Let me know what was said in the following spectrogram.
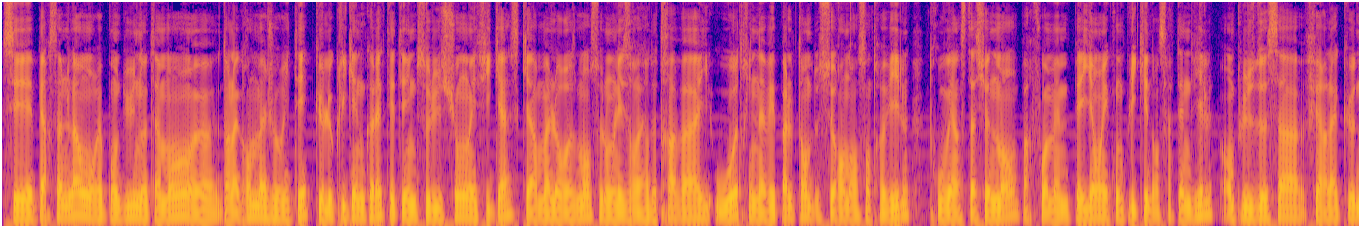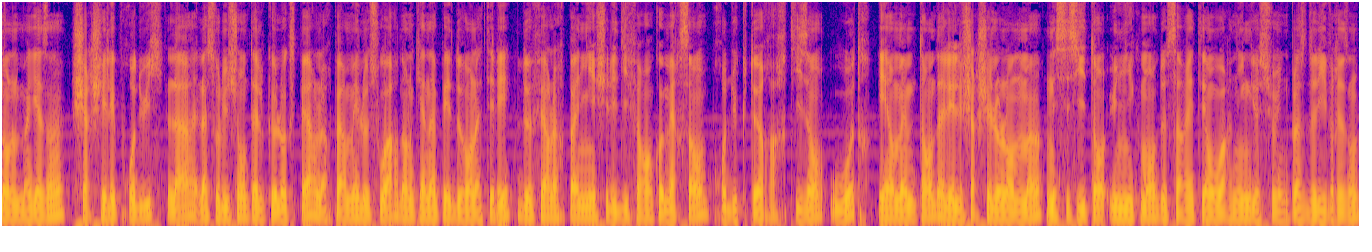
Ces personnes-là ont répondu notamment euh, dans la grande majorité que le click and collect était une solution efficace car malheureusement selon les horaires de travail ou autres, ils n'avaient pas le temps de se rendre en centre-ville, trouver un stationnement, parfois même payant et compliqué dans certaines villes. En plus de ça, faire la queue dans le magasin, chercher les produits. Là, la solution telle que l'Oxpert leur permet le soir dans le canapé devant la télé de faire leur panier chez les différents commerçants, producteurs, artisans ou autres et en même temps d'aller les chercher le lendemain, nécessitant uniquement de s'arrêter en warning sur une place de livraison,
